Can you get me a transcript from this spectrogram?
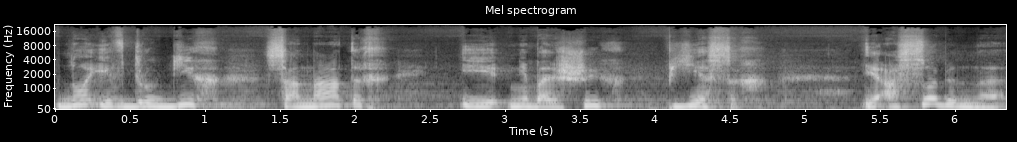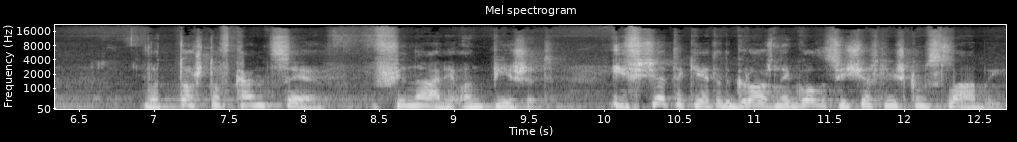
но и в других сонатах и небольших пьесах. И особенно вот то, что в конце, в финале он пишет, и все-таки этот грозный голос еще слишком слабый.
